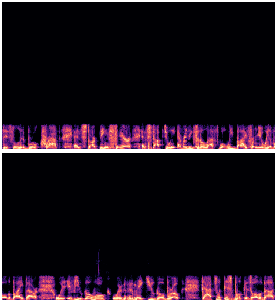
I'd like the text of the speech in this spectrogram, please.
this liberal crap and start being fair and stop doing everything for the left. Well, we buy from you. We have all the buying power. If you go woke, we're going to make you go broke. That's what this book is all about.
